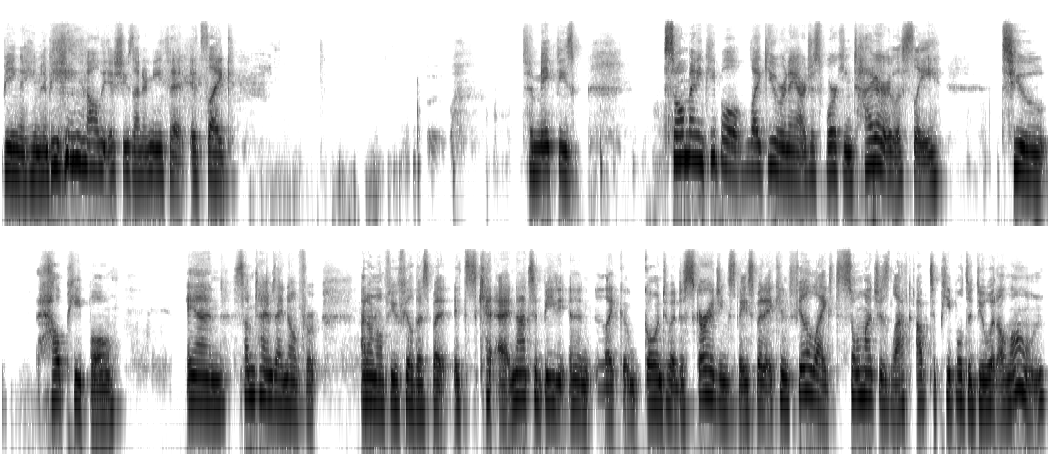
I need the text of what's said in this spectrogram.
being a human being and all the issues underneath it, it's like to make these so many people like you, Renee, are just working tirelessly to help people. And sometimes I know for, I don't know if you feel this, but it's uh, not to be in like go into a discouraging space, but it can feel like so much is left up to people to do it alone.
